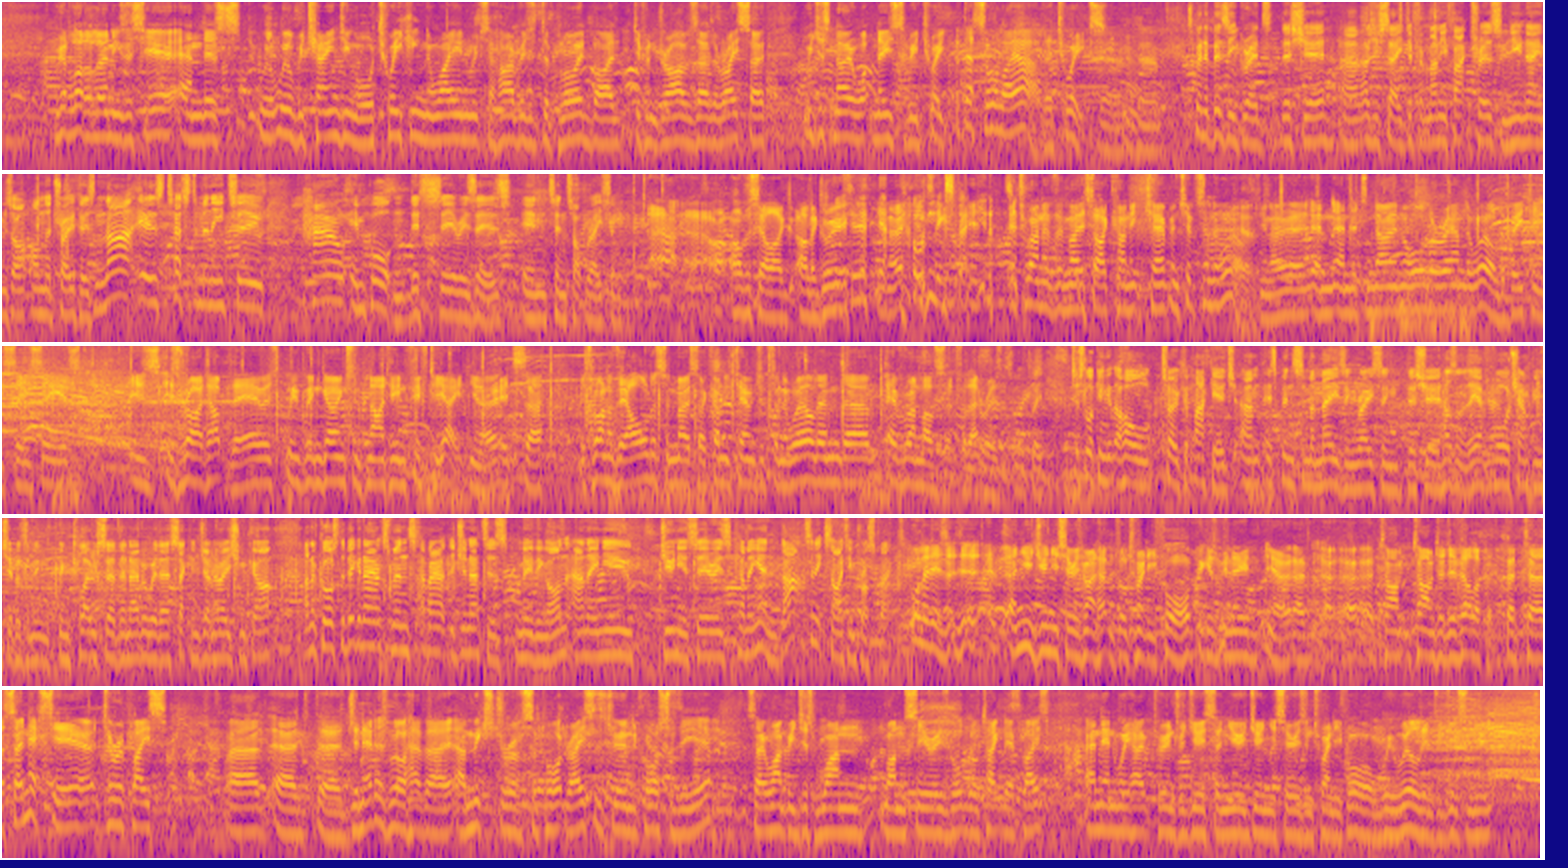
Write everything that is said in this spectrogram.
We've got a lot of learnings this year, and there's, we'll, we'll be changing or tweaking the way in which the hybrid is deployed by different drivers over the race. So we just know what needs to be tweaked. But that's all they are, they're tweaks. Yeah. It's been a busy grid this year. Uh, as you say, different manufacturers, new names on, on the trophies, and that is testimony to how important this series is in tin top racing. Uh, obviously, I'll, I'll agree with you. you know, I wouldn't expect you. It's one of the most iconic championships in the world, you know, and, and it's known all around the world. The BTCC is is, is right up there. We've been going since 1958. You know, it's uh, it's one of the oldest and most iconic championships in the world, and uh, everyone loves it for that reason. Absolutely. Just looking at the whole TOCA package, um, it's been some amazing racing this year, hasn't it? The F4 Championship has been, been closer than ever with their second generation car. And of course, the big announcement about the Ginettas moving on and a new junior series coming in. That's an exciting prospect. Well, it is. A, new junior series won't happen until 24 because we need you know a, a, a time time to develop it. But uh, so next year to replace uh, uh, the Ginettas, we'll have a, a mixture of support races during the course of the year. So it won't be just one one series will, will take their place. And then we hope to introduce a new junior series in 24. We will introduce a new.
